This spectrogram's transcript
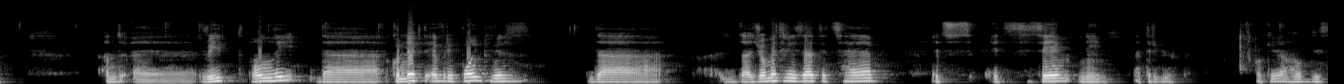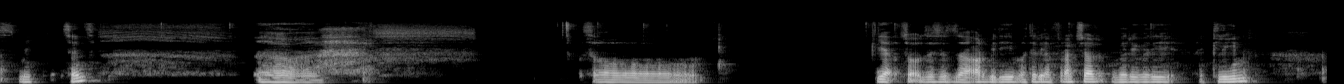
and uh, read only the connect every point with the the geometry that it's have it's it's same name attribute. Okay i hope this makes sense. Uh, so yeah so this is the rbd material fracture. Very very clean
